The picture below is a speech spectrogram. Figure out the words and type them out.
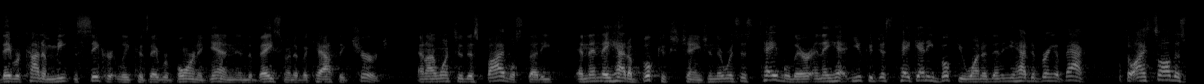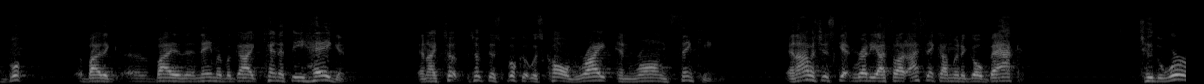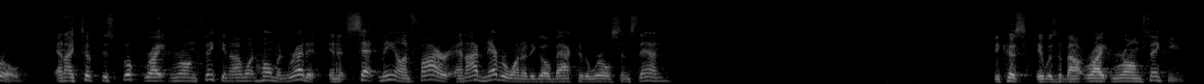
They were kind of meeting secretly because they were born again in the basement of a Catholic church. and I went to this Bible study, and then they had a book exchange, and there was this table there, and they had, you could just take any book you wanted, and you had to bring it back. So I saw this book by the, uh, by the name of a guy, Kenneth E. Hagin, and I took, took this book. It was called Right and Wrong Thinking. And I was just getting ready. I thought, I think I'm going to go back to the world. And I took this book, Right and Wrong Thinking, I went home and read it, and it set me on fire, and I've never wanted to go back to the world since then. Because it was about right and wrong thinking.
